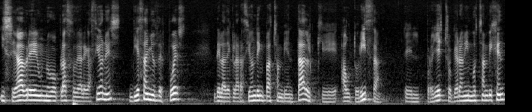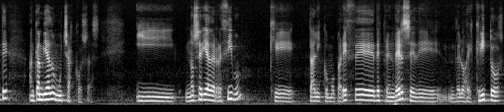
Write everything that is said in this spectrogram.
y se abre un nuevo plazo de alegaciones, diez años después de la declaración de impacto ambiental que autoriza el proyecto que ahora mismo está en vigente, han cambiado muchas cosas. Y no sería de recibo que, tal y como parece desprenderse de, de los escritos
